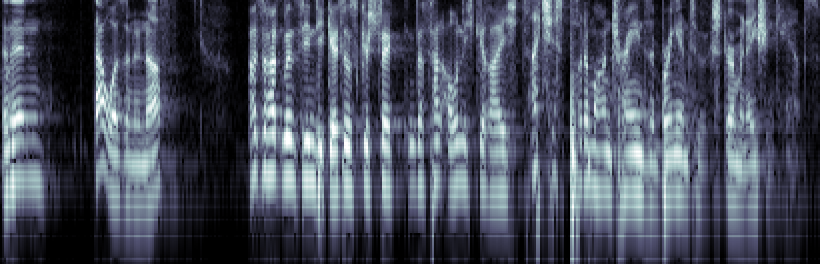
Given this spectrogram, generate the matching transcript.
And then that wasn't enough. Also hat man sie in die Ghettos gesteckt und das hat auch nicht gereicht. Let's just put them on trains and bring them to extermination camps.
